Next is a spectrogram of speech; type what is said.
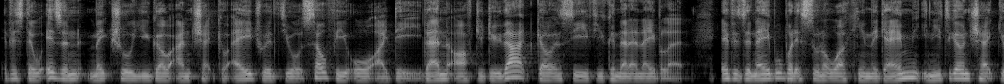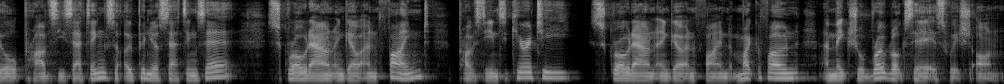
If it still isn't, make sure you go and check your age with your selfie or ID. Then after you do that, go and see if you can then enable it. If it's enabled but it's still not working in the game, you need to go and check your privacy settings. So open your settings here, scroll down and go and find privacy and security, scroll down and go and find microphone and make sure Roblox here is switched on.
